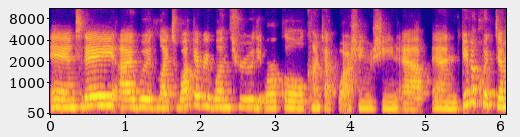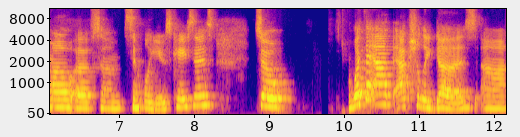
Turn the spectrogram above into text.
And today I would like to walk everyone through the Oracle Contact Washing Machine app and give a quick demo of some simple use cases. So what the app actually does uh,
